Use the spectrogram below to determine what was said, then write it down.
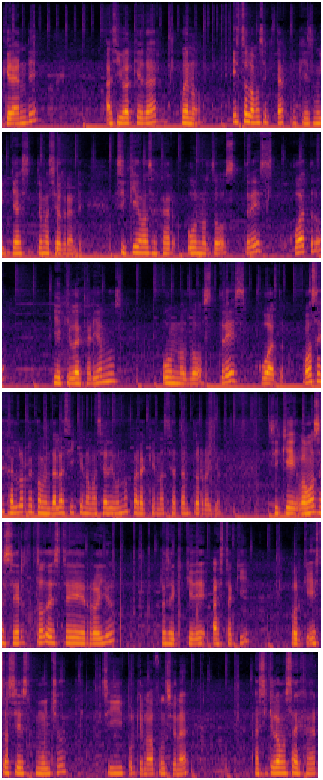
grande. Así va a quedar. Bueno, esto lo vamos a quitar porque es muy, ya es demasiado grande. Así que vamos a dejar 1, 2, 3, 4. Y aquí lo dejaríamos 1, 2, 3, 4. Vamos a dejarlo recomendable así que no más sea de uno para que no sea tanto rollo. Así que vamos a hacer todo este rollo o sea, que quede hasta aquí. Porque esto sí es mucho. Sí, porque no va a funcionar. Así que lo vamos a dejar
